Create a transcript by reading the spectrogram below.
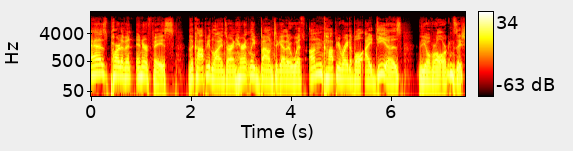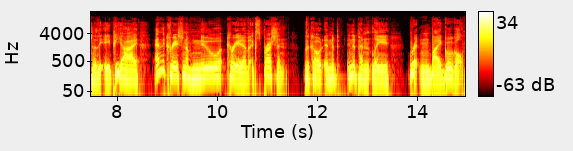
as part of an interface, the copied lines are inherently bound together with uncopyrightable ideas, the overall organization of the API, and the creation of new creative expression, the code ind- independently written by Google.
